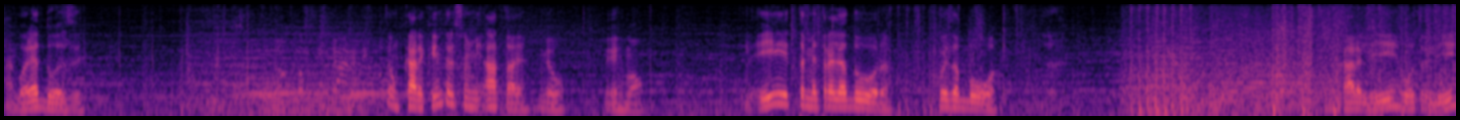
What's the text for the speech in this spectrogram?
Agora é 12. Um cara aqui, impressão minha. Ah, tá. é Meu, meu irmão. Eita, metralhadora. Coisa boa. Um cara ali, outro ali.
